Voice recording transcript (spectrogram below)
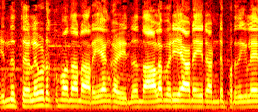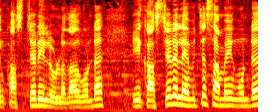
ഇന്ന് തെളിവെടുക്കുമെന്നാണ് അറിയാൻ കഴിയുന്നത്. നാളെ വരെയാണ് ഈ രണ്ട് പ്രതികളെയും കസ്റ്റഡിയിലുള്ളത്. അതുകൊണ്ട് ഈ കസ്റ്റഡി ലഭിച്ച സമയം കൊണ്ട്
